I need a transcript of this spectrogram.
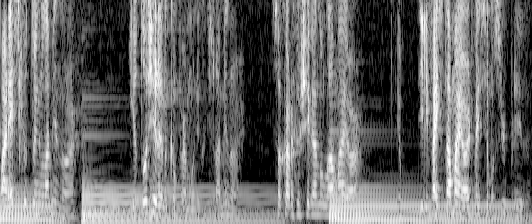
Parece que eu tô em Lá menor. E eu tô gerando campo harmônico de Lá menor. Só que a hora que eu chegar no Lá maior, eu, ele vai estar maior e vai ser uma surpresa.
